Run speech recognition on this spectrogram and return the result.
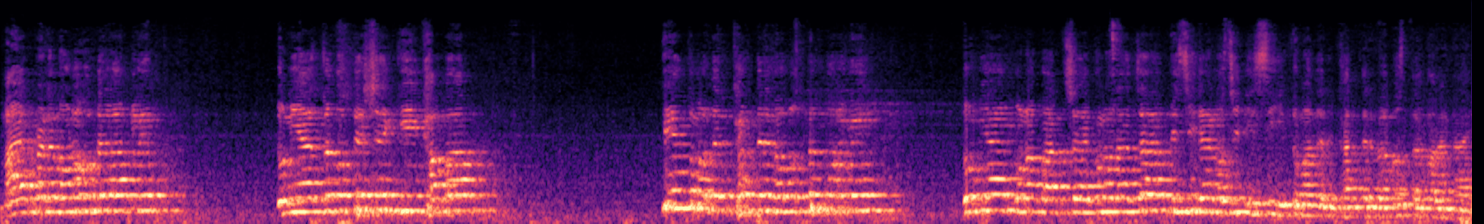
মায়ের পেটে বড় হতে লাগলেন দুনিয়ার জগতে সে কি খাবার তোমাদের খাদ্যের ব্যবস্থা করবে। দুনিয়ার কোন বাচ্চা, কোন রাজা প্রেসিডেন্ট ওসিডিসি তোমাদের খাদ্যের ব্যবস্থা করে নাই।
